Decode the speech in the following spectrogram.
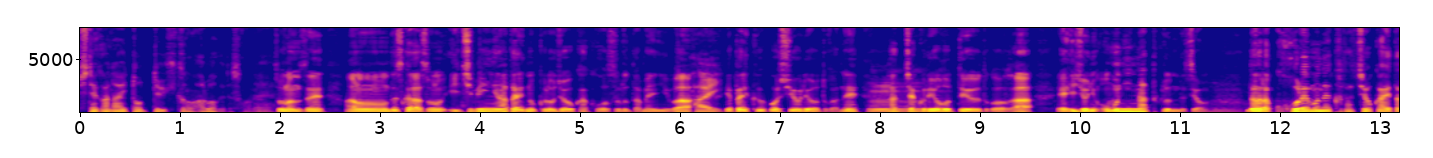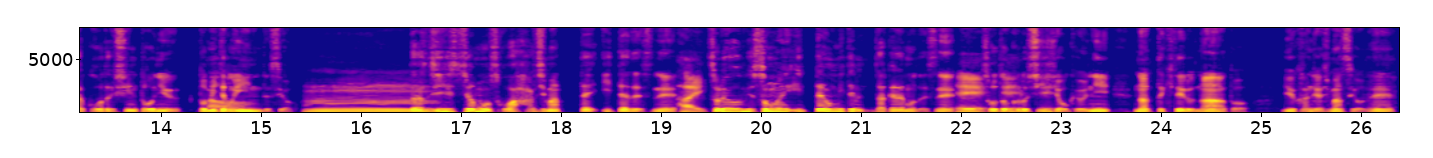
していかないとっていう期間があるわけですかね。そうなんですね。あのですから、その1便あたりの黒字を確保するためには、はい、やっぱり空港使用量とかね、発着量うっていうところが、えー、非常に重荷になってくるんですよ。だからこれもね、形を変えた公的資金投入と見てもいいんですよ。だから事実上もうそこは始まっていてですね、はい、それを、その一点を見てるだけでもですね、えー、相当苦しい状況になってきてるなと。いう感じがしますよね。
